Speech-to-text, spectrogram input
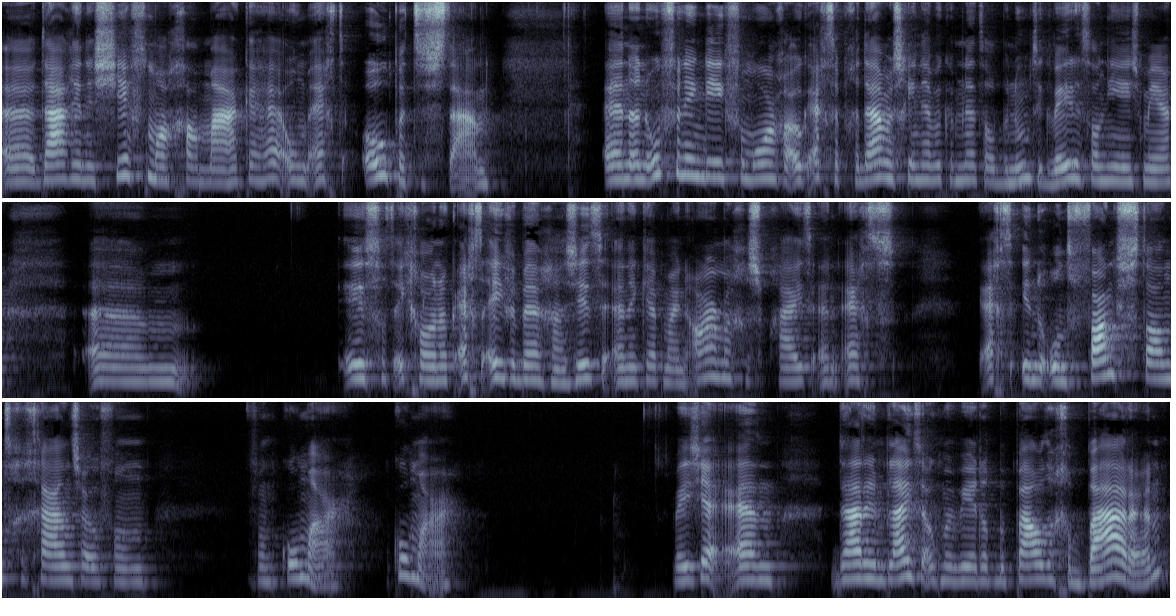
uh, daarin een shift mag gaan maken hè, om echt open te staan. En een oefening die ik vanmorgen ook echt heb gedaan, misschien heb ik hem net al benoemd, ik weet het al niet eens meer. Um, is dat ik gewoon ook echt even ben gaan zitten en ik heb mijn armen gespreid en echt, echt in de ontvangststand gegaan, zo van, van kom maar, kom maar. Weet je, en daarin blijkt ook maar weer dat bepaalde gebaren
